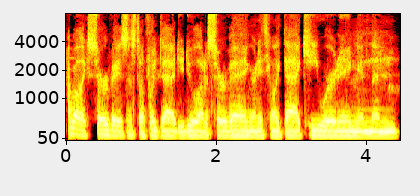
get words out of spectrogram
how about like surveys and stuff like that? Do you do a lot of surveying or anything like that? Keywording and then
